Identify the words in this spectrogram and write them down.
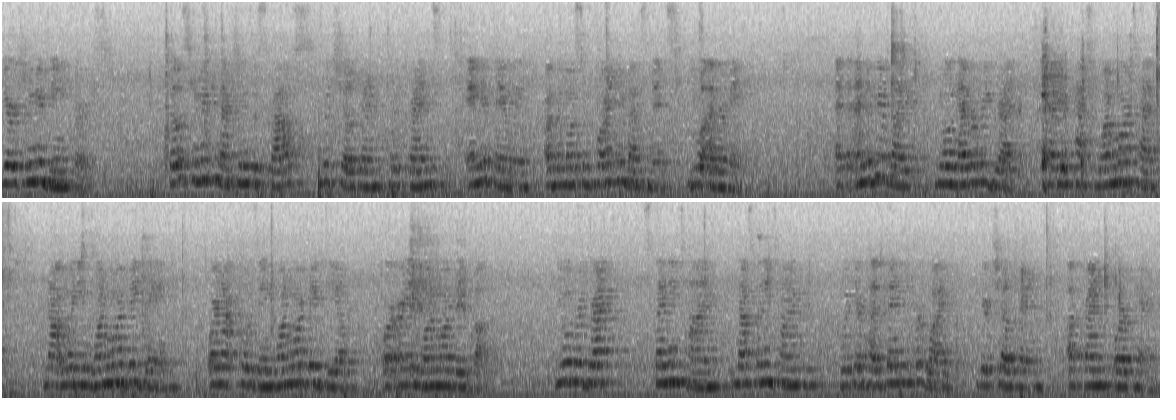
you're a human being first. Those human connections with spouse, with children, with friends, and your family are the most important investments you will ever make. At the end of your life, you will never regret having passed one more test, not winning one more big game, or not closing one more big deal, or earning one more big buck. You will regret spending time, not spending time with your husband or wife, your children, a friend, or a parent.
